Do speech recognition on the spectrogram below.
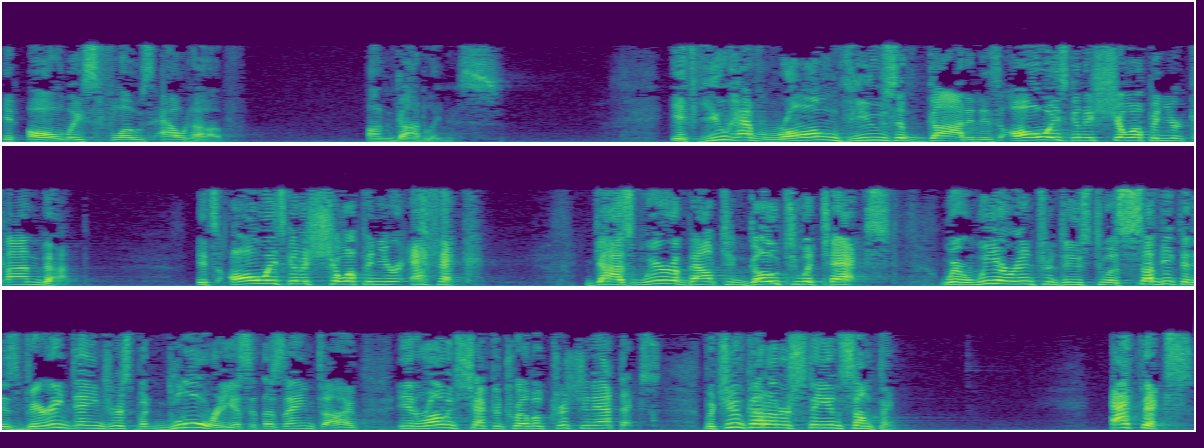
It always flows out of ungodliness. If you have wrong views of God, it is always going to show up in your conduct. It's always going to show up in your ethic. Guys, we're about to go to a text where we are introduced to a subject that is very dangerous but glorious at the same time in Romans chapter 12 of Christian ethics. But you've got to understand something. Ethics,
